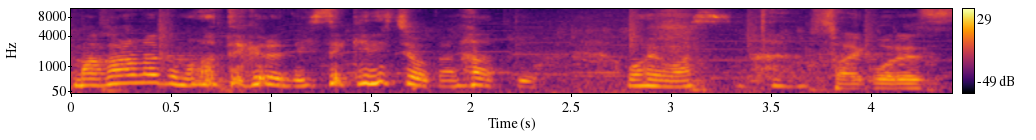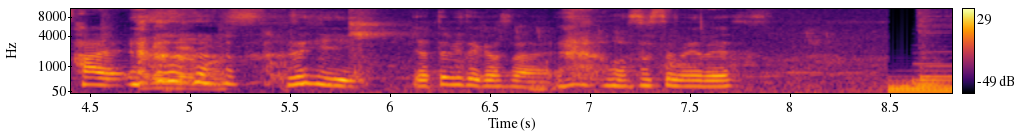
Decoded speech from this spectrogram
曲がらなくもなってくるんで一石二鳥かなって思います。最高ですはい、ありがとうございます ぜひやってみてください。おすすめです。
